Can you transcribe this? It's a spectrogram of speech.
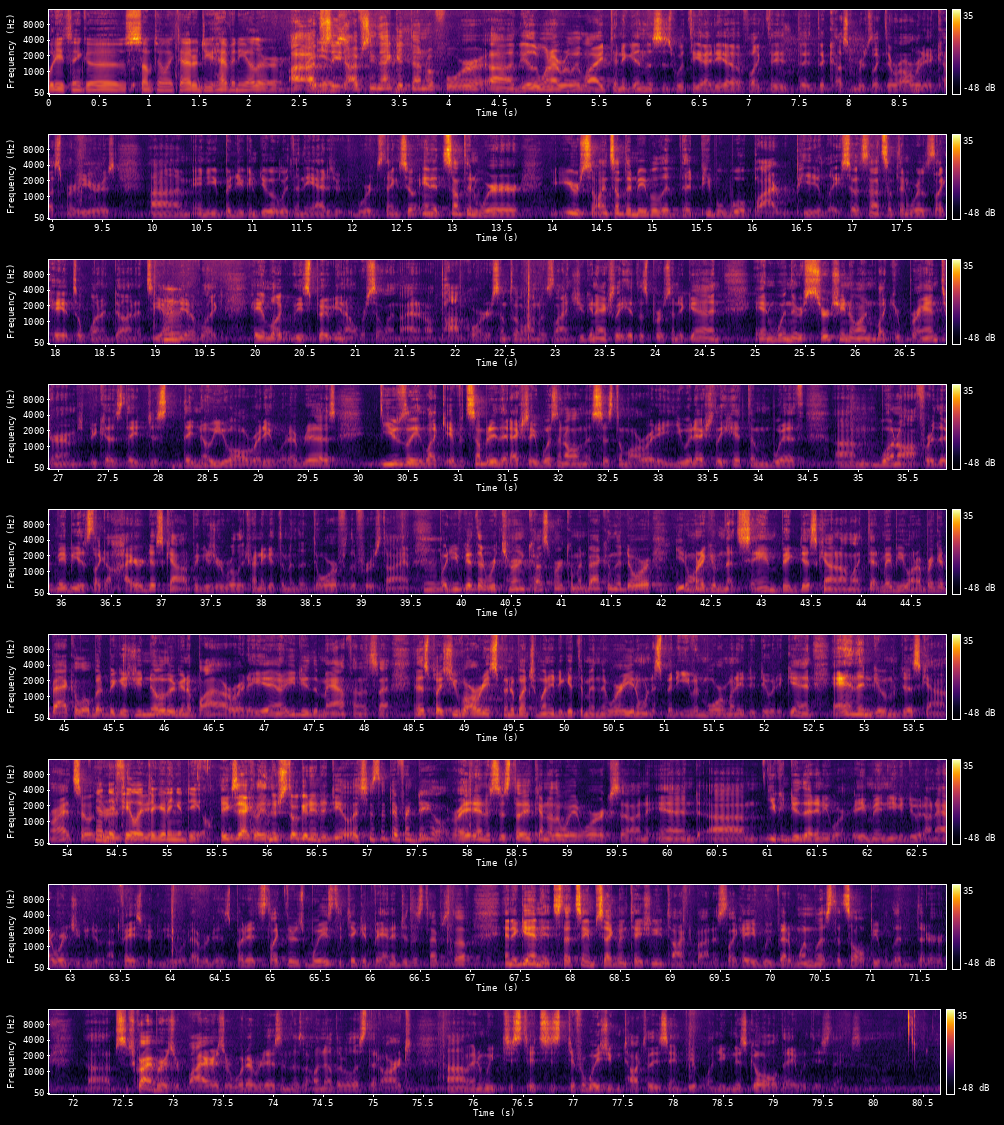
What do you think of something like that, or do you have any other I, I've ideas? seen I've seen that get done before. Uh, the other one I really liked, and again, this is with the idea of like the, the, the customers, like they're already a customer of yours, um, and you but you can do it within the AdWords thing. So and it's something where you're selling something maybe that, that people will buy repeatedly. So it's not something where it's like, hey, it's a one and done. It's the idea of like, hey, look, these you know we're selling I don't know popcorn or something along those lines. You can actually hit this person again, and when they're searching on like your brand terms because they just they know you already, whatever it is. Usually, like if it's somebody that actually wasn't all in the system already, you would actually hit them with um, one offer that maybe is like a higher discount because you're really trying to get them in the door for the first time. But you've got that return customer coming back in the door. You don't want to give them that same big discount on like that. Maybe you want to bring it back a little bit because you know they're going to buy already. You know, you do the math on the side. In this place, you've already spent a bunch of money to get them in there. Where you don't want to spend even more money to do it again and then give them a discount, right? So and they feel like they're getting a deal. Exactly, and they're still getting a deal. It's just a different deal, right? And it's just the kind of the way it works. So, and, and um, you can do that anywhere. I mean, you can do it on AdWords, you can do it on Facebook, you can do whatever it is. But it's like there's ways to take advantage of this type of stuff. And again, it's that same segmentation you talked about. It's like, hey, we've got one list that's all people that, that are uh, subscribers or buyers or whatever it is, and there's a whole another list that aren't. Um, and we just it's just different ways you can talk to these same people, and you can just go all day with these things. So,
